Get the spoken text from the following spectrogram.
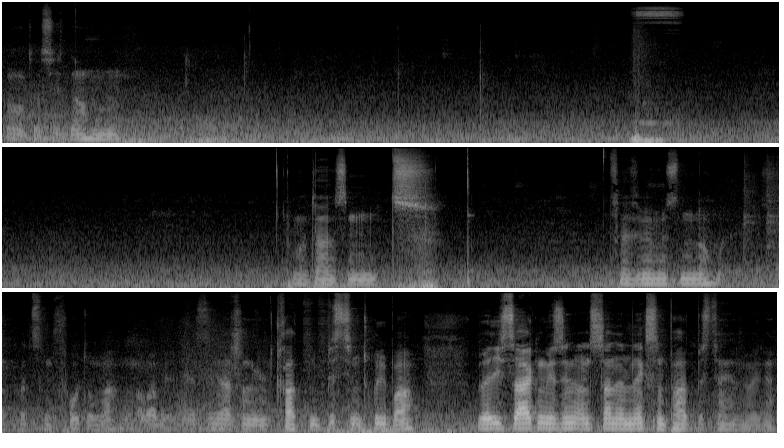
Oh, das sieht noch ein. Da sind. Das heißt, wir müssen noch mal, kurz ein Foto machen, aber wir, wir sind ja schon gerade ein bisschen drüber. Würde ich sagen, wir sehen uns dann im nächsten Part. Bis dahin, Leute.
